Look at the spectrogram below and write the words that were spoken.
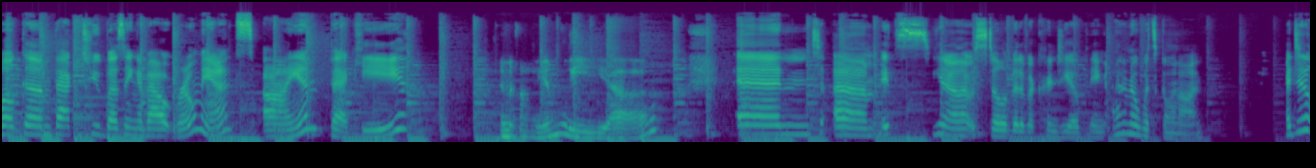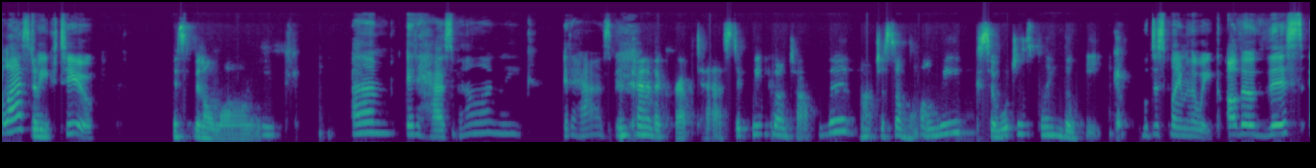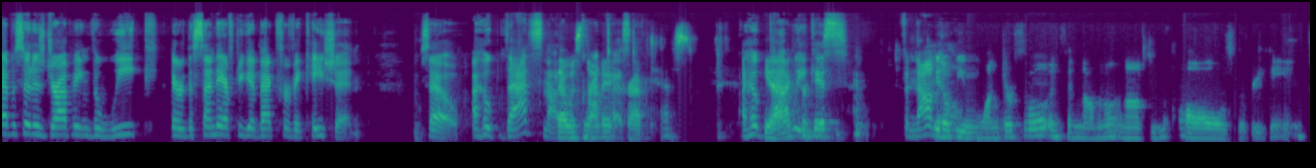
welcome back to Buzzing About Romance. I am Becky. And I am Leah. And um, it's, you know, that was still a bit of a cringy opening. I don't know what's going on. I did it last And- week too. It's been a long week. Um, it has been a long week. It has. Been kind of a craptastic week on top of it, not just a long week. So we'll just blame the week. We'll just blame the week. Although this episode is dropping the week or the Sunday after you get back for vacation. So I hope that's not That was not a crap test. crap test. I hope Yeah, that I week forget- is phenomenal. It'll be wonderful and phenomenal, and I'll do all the reading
